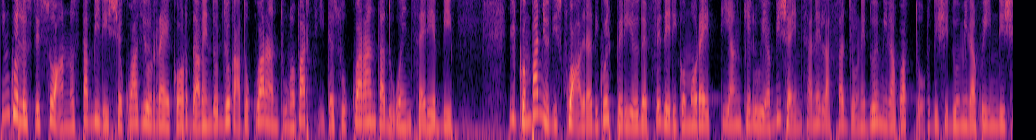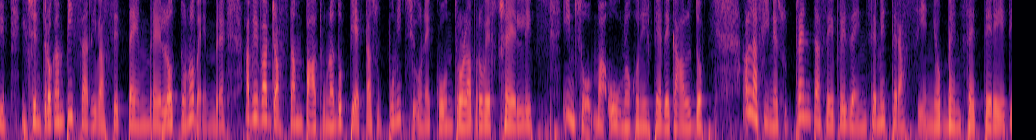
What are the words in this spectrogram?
In quello stesso anno stabilisce quasi un record avendo giocato 41 partite su 42 in Serie B. Il compagno di squadra di quel periodo è Federico Moretti, anche lui a Vicenza nella stagione 2014-2015. Il centrocampista arriva a settembre e l'8 novembre aveva già stampato una doppietta su punizione contro la Provercelli. Insomma, uno con il piede caldo. Alla fine su 36 presenze metterà a segno ben 7 reti.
